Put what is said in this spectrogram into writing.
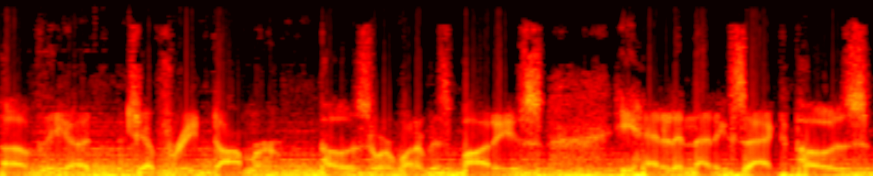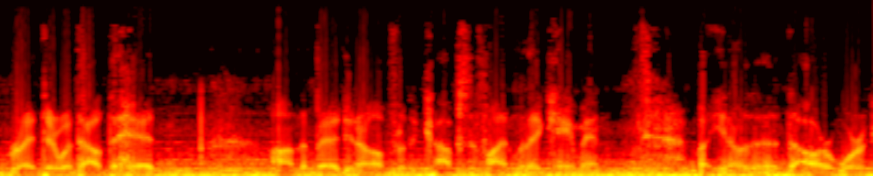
of the uh, Jeffrey Dahmer pose or one of his bodies. He had it in that exact pose right there without the head on the bed, you know, for the cops to find when they came in. But, you know, the, the artwork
